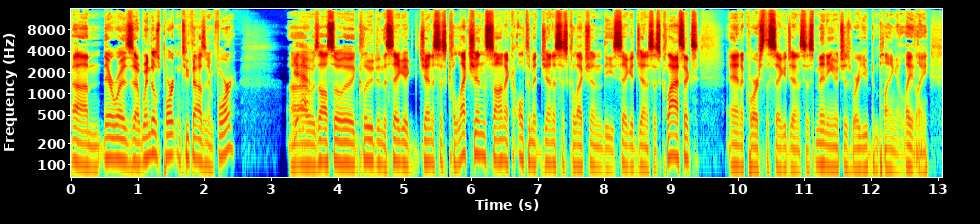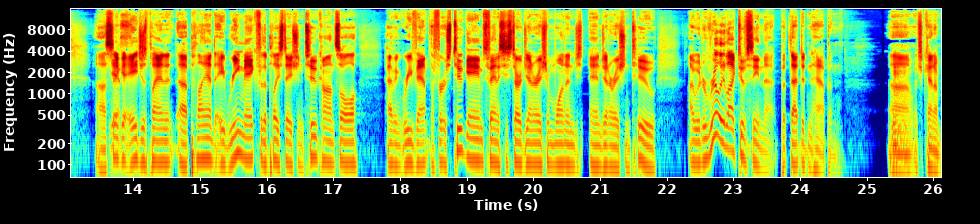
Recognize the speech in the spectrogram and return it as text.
um, there was a Windows port in 2004. Uh, It was also included in the Sega Genesis Collection, Sonic Ultimate Genesis Collection, the Sega Genesis Classics, and of course the Sega Genesis Mini, which is where you've been playing it lately. Uh, Sega Yes. Ages planned uh, planned a remake for the PlayStation 2 console, having revamped the first two games, Phantasy Star Generation 1 and, and Generation 2. I would really like to have seen that, but that didn't happen, uh, which kind of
